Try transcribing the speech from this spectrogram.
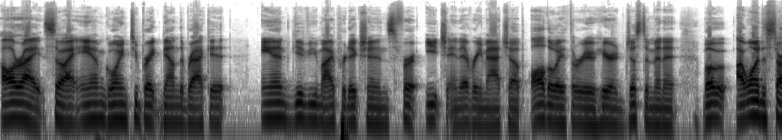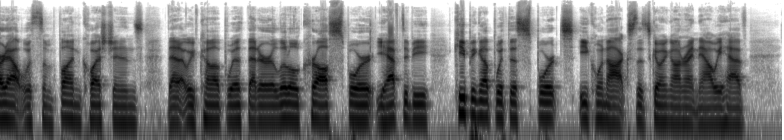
All right, so I am going to break down the bracket and give you my predictions for each and every matchup all the way through here in just a minute. But I wanted to start out with some fun questions that we've come up with that are a little cross sport. You have to be keeping up with this sports equinox that's going on right now. We have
